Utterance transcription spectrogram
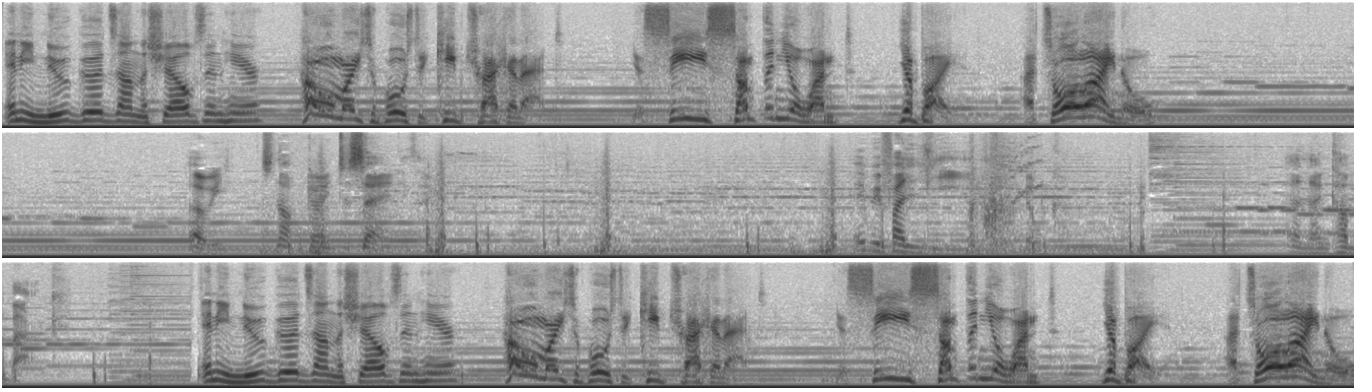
Any new goods on the shelves in here? How am I supposed to keep track of that? You see something you want, you buy it. That's all I know. Oh, he's not going to say anything. Maybe if I leave, he'll come. And then come back. Any new goods on the shelves in here? How am I supposed to keep track of that? You see something you want, you buy it. That's all I know.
